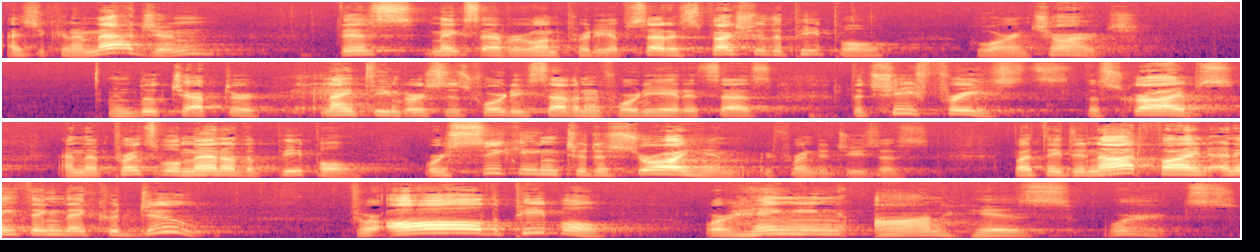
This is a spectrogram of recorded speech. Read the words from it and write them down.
As you can imagine, this makes everyone pretty upset, especially the people who are in charge. In Luke chapter 19, verses 47 and 48, it says, The chief priests, the scribes, and the principal men of the people were seeking to destroy him, referring to Jesus, but they did not find anything they could do for all the people were hanging on his words.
